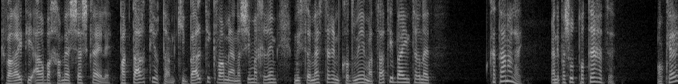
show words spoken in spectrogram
כבר הייתי 4, 5, 6 כאלה, פתרתי אותם, קיבלתי כבר מאנשים אחרים מסמסטרים קודמים, מצאתי באינטרנט, קטן עליי, אני פשוט פותר את זה, אוקיי?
